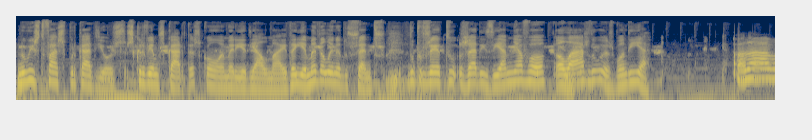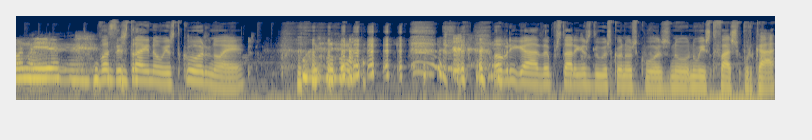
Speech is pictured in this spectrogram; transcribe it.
No Isto Faz por cá de hoje, escrevemos cartas com a Maria de Almeida e a Madalena dos Santos, do projeto Já Dizia a Minha Avó. Olá às duas, bom dia. Olá, bom dia. Vocês treinam este cor, não é? Obrigada por estarem as duas connosco hoje no, no Isto Faz por cá.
